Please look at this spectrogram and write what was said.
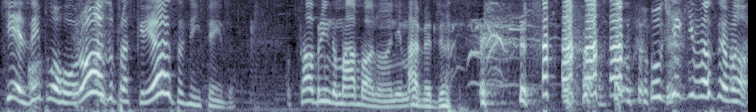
Que exemplo horroroso pras crianças, Nintendo. Tô abrindo uma aba anônima. Ai, meu Deus. o que que você... Oh,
